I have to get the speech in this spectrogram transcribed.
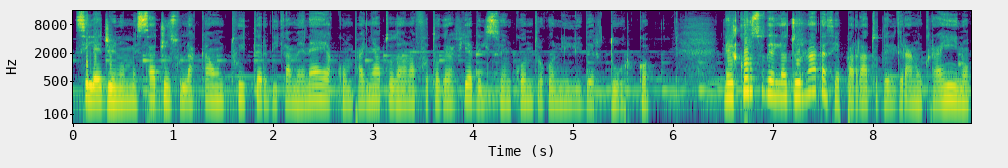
si legge in un messaggio sull'account Twitter di Khamenei accompagnato da una fotografia del suo incontro con il leader turco. Nel corso della giornata si è parlato del grano ucraino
